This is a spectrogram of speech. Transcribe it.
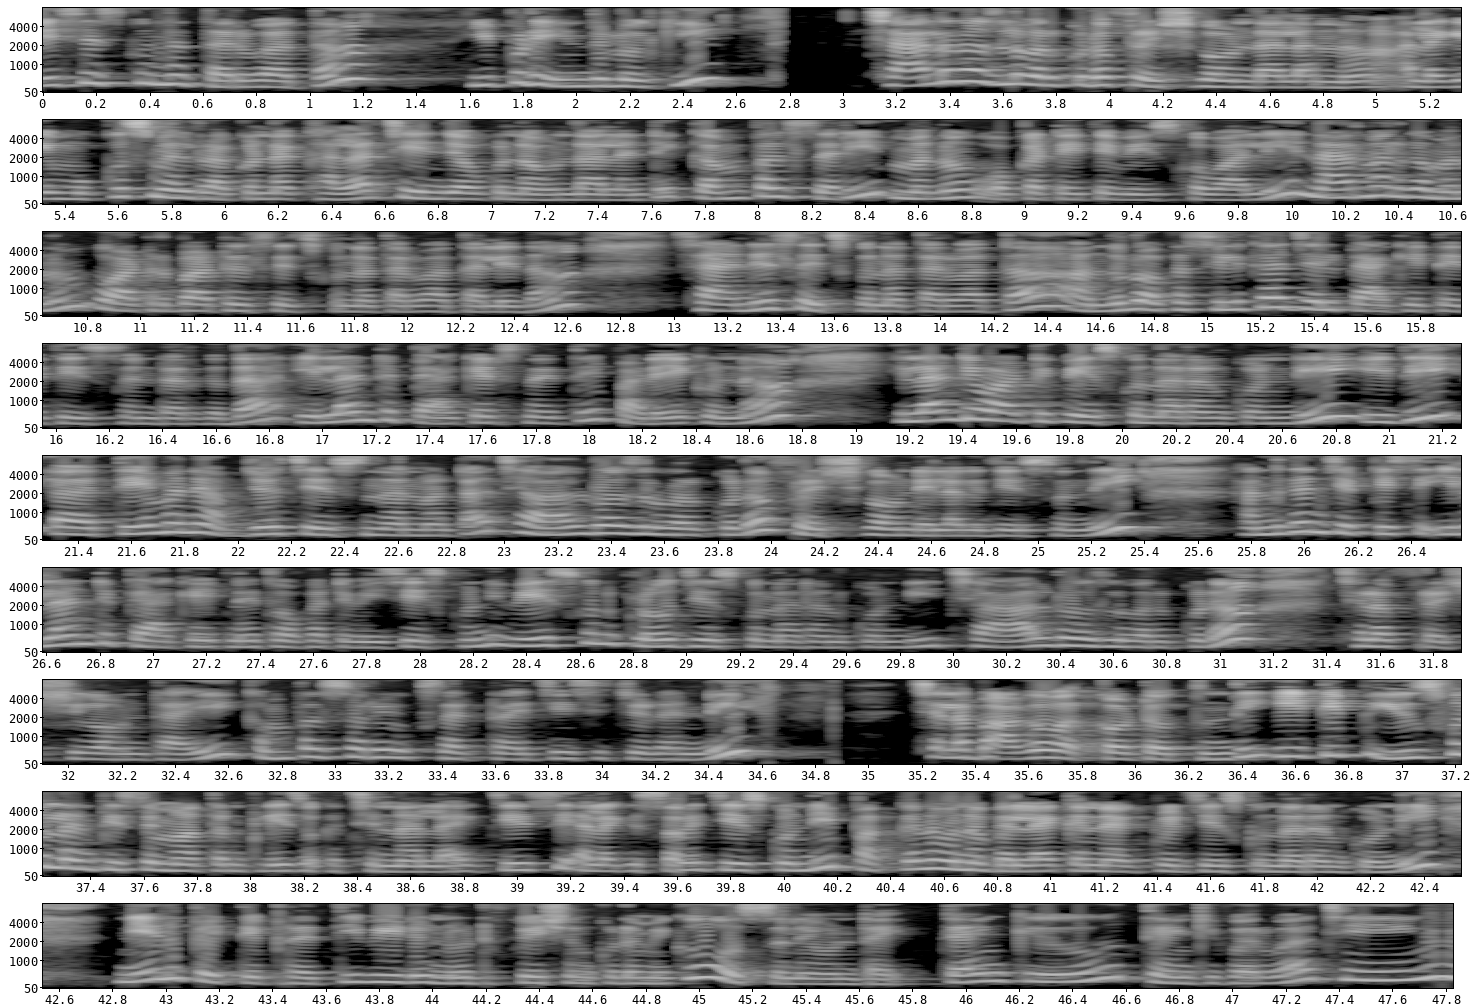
వేసేసుకున్న తర్వాత ఇప్పుడు ఇందులోకి చాలా రోజుల వరకు కూడా ఫ్రెష్గా ఉండాలన్నా అలాగే ముక్కు స్మెల్ రాకుండా కలర్ చేంజ్ అవ్వకుండా ఉండాలంటే కంపల్సరీ మనం ఒకటైతే వేసుకోవాలి. నార్మల్గా మనం వాటర్ బాటిల్స్ తెచ్చుకున్న తర్వాత లేదా శాండిల్స్ తెచ్చుకున్న తర్వాత అందులో ఒక సిలికా జెల్ ప్యాకెట్ అయితే ఇస్తుంటారు కదా ఇలాంటి ప్యాకెట్స్ని అయితే పడేయకుండా ఇలాంటి వాటికి వేసుకున్నారనుకోండి ఇది తేమని అబ్జర్వ్ చేస్తుంది అనమాట చాలా రోజుల వరకు కూడా ఫ్రెష్గా ఉండేలాగా చేస్తుంది. అందుకని చెప్పేసి ఇలాంటి ప్యాకెట్ని అయితే ఒకటి వేసేసుకోండి. వేసుకొని క్లోజ్ చేసుకున్నారనుకోండి చాలా రోజుల వరకు కూడా చాలా ఫ్రెష్గా ఉంటాయి. కంపల్సరీ ఒకసారి ట్రై చేసి చూడండి. చాలా బాగా వర్కౌట్ అవుతుంది. ఈ టిప్ యూస్ఫుల్ అనిపిస్తే మాత్రం ప్లీజ్ ఒక చిన్న లైక్ చేసి అలాగే సబ్స్క్రైబ్ చేసుకోండి. పక్కన ఉన్న బెల్లైకన్ని యాక్టివేట్ చేసుకున్నారనుకోండి నేను పెట్టే ప్రతి వీడియో నోటిఫికేషన్ కూడా మీకు వస్తూనే ఉంటాయి. Thank you. Thank you for watching.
